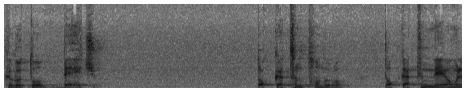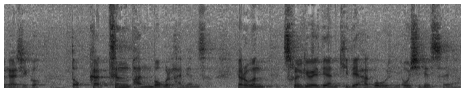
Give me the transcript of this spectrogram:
그것도 매주 똑같은 톤으로 똑같은 내용을 가지고 똑같은 반복을 하면서 여러분 설교에 대한 기대하고 오시겠어요?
